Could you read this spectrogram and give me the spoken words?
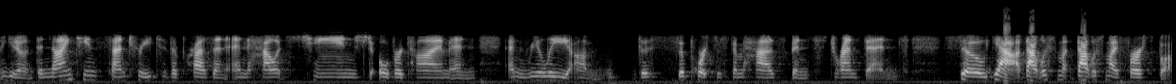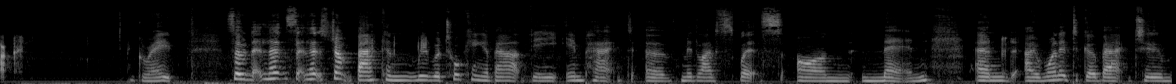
you know the 19th century to the present, and how it's changed over time, and and really um, the support system has been strengthened. So yeah, that was my, that was my first book. Great. So let's let's jump back, and we were talking about the impact of midlife splits on men, and I wanted to go back to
